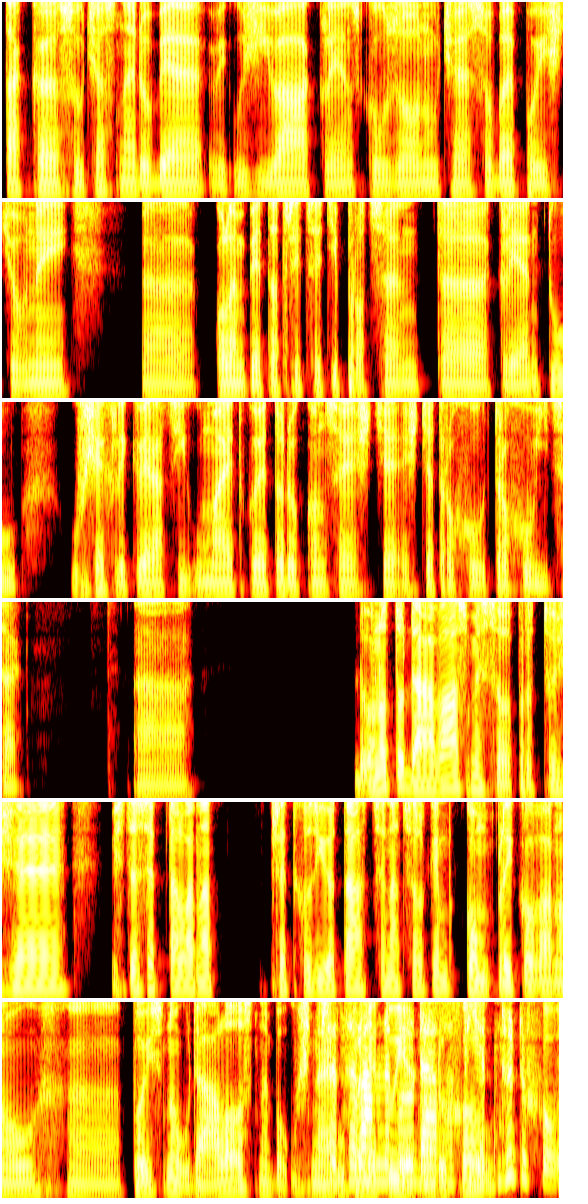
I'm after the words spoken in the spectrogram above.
tak v současné době využívá klientskou zónu ČSOB pojišťovny kolem 35% klientů u všech likvidací u majetku je to dokonce ještě, ještě trochu, trochu více. A ono to dává smysl, protože vy jste se ptala na předchozí otázce na celkem komplikovanou uh, pojistnou událost, nebo už ne Přece úplně vám tu jednoduchou. jednoduchou.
